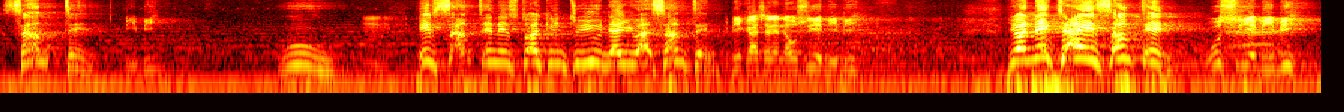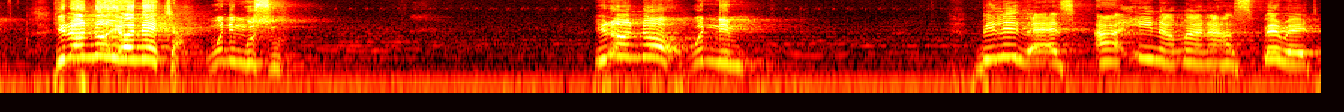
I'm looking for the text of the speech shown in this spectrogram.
Something. biribi Ooh. Hmm. If something is talking to you, then you are something. biribi ka kyerɛ na wo so yɛ biribi Your nature is something. so yɛ biribi You don't know your nature. wonim wo su You don't know. wonim Believers are in a man. Our spirit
